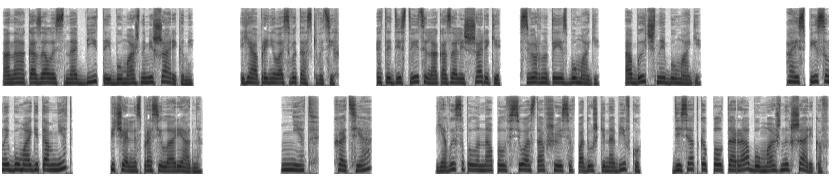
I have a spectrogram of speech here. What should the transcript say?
Она оказалась набитой бумажными шариками. Я принялась вытаскивать их. Это действительно оказались шарики, свернутые из бумаги, обычной бумаги. «А исписанной бумаги там нет?» — печально спросила Ариадна. «Нет, хотя...» Я высыпала на пол всю оставшуюся в подушке набивку десятка-полтора бумажных шариков.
